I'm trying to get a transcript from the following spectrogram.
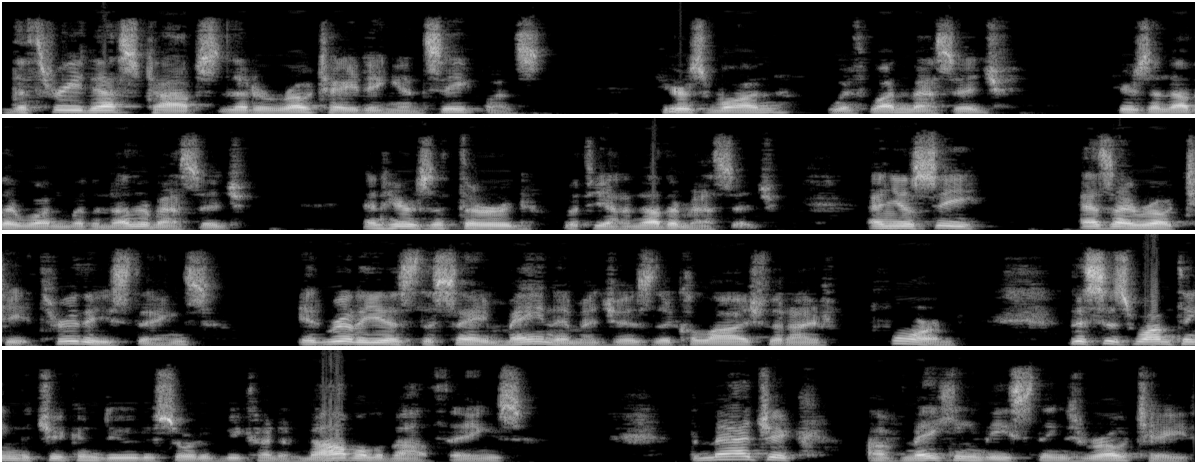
the three desktops that are rotating in sequence. Here's one with one message, here's another one with another message, and here's a third with yet another message. And you'll see as I rotate through these things, it really is the same main image as the collage that I've formed. This is one thing that you can do to sort of be kind of novel about things the magic of making these things rotate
